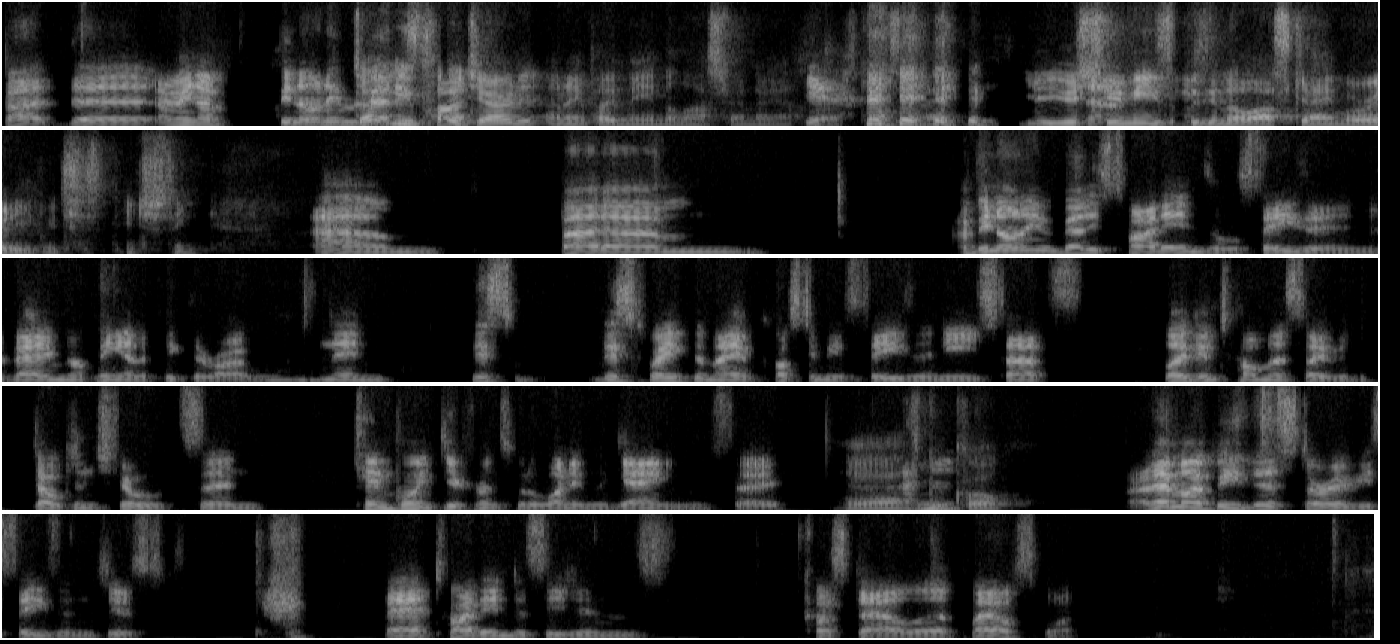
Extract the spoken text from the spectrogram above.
but the, I mean, I've been on him Don't you play tight- Jared? I know you played me in the last round. Don't? Yeah. You- You're assuming he's losing the last game already, which is interesting. Um, but um, I've been on him about his tight ends all season, about him not being able to pick the right one. And then this this week that may have cost him his season, he starts Logan Thomas over Dalton Schultz, and ten point difference would have won him the game. So Yeah, that's a good call. that might be the story of his season: just bad tight end decisions, cost Dale a playoff spot.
